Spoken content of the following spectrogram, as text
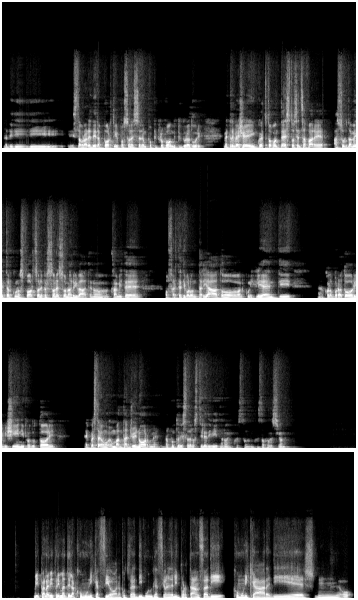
di, di, di, instaurare dei rapporti che possono essere un po' più profondi, più duraturi. Mentre invece in questo contesto, senza fare assolutamente alcuno sforzo, le persone sono arrivate no? tramite offerte di volontariato, alcuni clienti, eh, collaboratori, vicini, produttori. E questo è un, vantaggio enorme dal punto di vista dello stile di vita no? in, questo, in questa professione. Mi parlavi prima della comunicazione, appunto della divulgazione, dell'importanza di comunicare, di, mh, mm, oh,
